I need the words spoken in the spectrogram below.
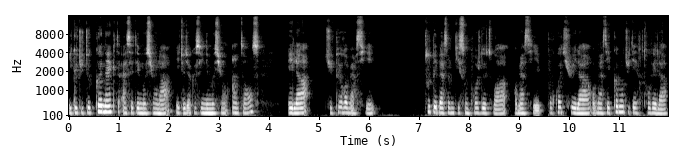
et que tu te connectes à cette émotion-là et te dire que c'est une émotion intense. Et là, tu peux remercier toutes les personnes qui sont proches de toi, remercier pourquoi tu es là, remercier comment tu t'es retrouvé là,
